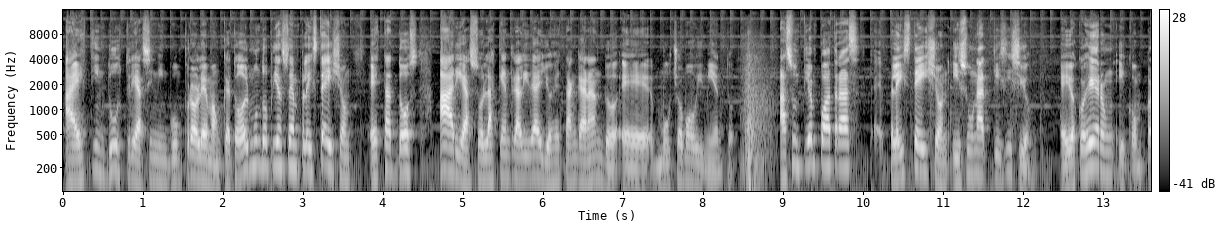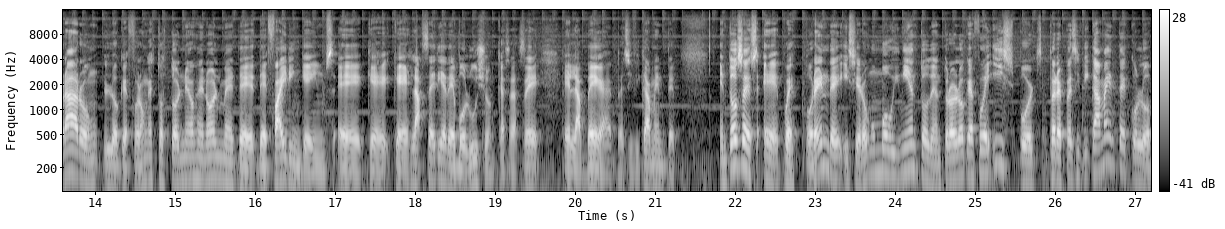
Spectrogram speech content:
a esta industria sin ningún problema. Aunque todo el mundo piensa en PlayStation, estas dos áreas son las que en realidad ellos están ganando mucho movimiento. Hace un tiempo atrás, eh, PlayStation hizo una adquisición. Ellos cogieron y compraron lo que fueron estos torneos enormes de, Fighting Games, eh, que, es la serie de Evolution que se hace en Las Vegas específicamente. Entonces, eh, pues por ende, hicieron un movimiento dentro de lo que fue esports, pero específicamente con los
